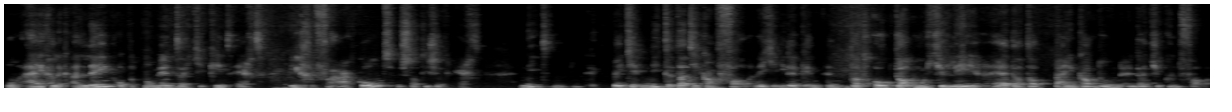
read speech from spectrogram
om eigenlijk alleen op het moment dat je kind echt in gevaar komt, dus dat hij zich echt niet, weet je, niet dat hij kan vallen. Weet je, ieder, dat, ook dat moet je leren. Hè? Dat dat pijn kan doen en dat je kunt vallen.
